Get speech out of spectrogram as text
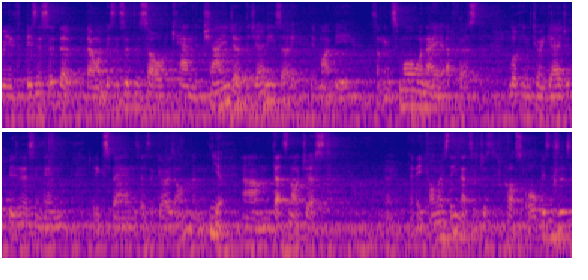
with businesses that they want businesses to solve can change over the journey. So it might be something small when they are first looking to engage with business, and then it expands as it goes on. And Yeah. um, that's not just you know, an e-commerce thing; that's just across all businesses.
